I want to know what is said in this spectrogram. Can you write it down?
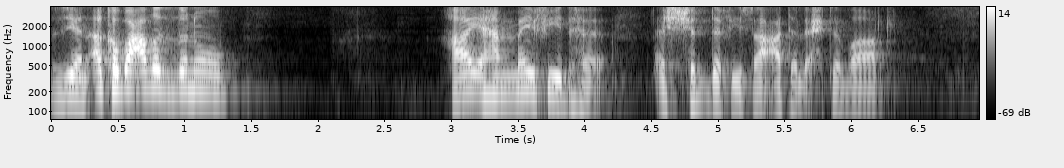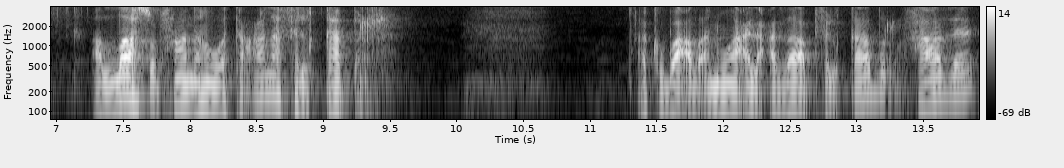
زين أكو بعض الذنوب. هاي هم ما يفيدها الشدة في ساعة الاحتضار. الله سبحانه وتعالى في القبر. أكو بعض أنواع العذاب في القبر. هذا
